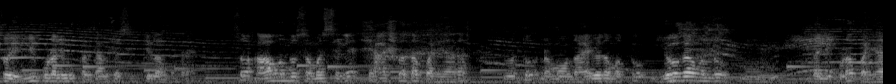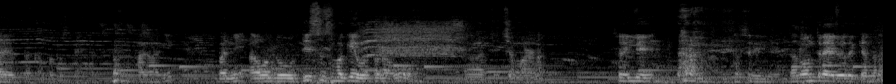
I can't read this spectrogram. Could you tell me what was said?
ಸೊ ಇಲ್ಲಿ ಕೂಡ ನಿಮ್ಗೆ ಫಲಿತಾಂಶ ಸಿಕ್ಕಿಲ್ಲ ಅಂತಂದ್ರೆ ಸೊ ಆ ಒಂದು ಸಮಸ್ಯೆಗೆ ಶಾಶ್ವತ ಪರಿಹಾರ ಇವತ್ತು ನಮ್ಮ ಒಂದು ಆಯುರ್ವೇದ ಮತ್ತು ಯೋಗ ಒಂದು ದಲ್ಲಿ ಕೂಡ ಪರಿಹಾರ ಇರ್ತಕ್ಕಂಥ ಹಾಗಾಗಿ ಬನ್ನಿ, ಆ ಒಂದು ಡಿಸಸ್ ಬಗ್ಗೆ ಇವತ್ತು ನಾವು ಚರ್ಚೆ ಮಾಡೋಣ. ಸೊ ಇಲ್ಲಿ, ಸರಿ, ಧನ್ವಂತರಿ ಇರೋದಕ್ಕೆ ಅಂದ್ರೆ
